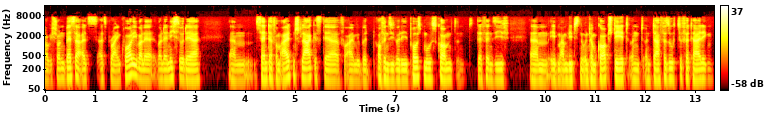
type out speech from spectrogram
glaube ich, schon besser als, als Brian Corley, weil er, weil er nicht so der ähm, Center vom alten Schlag ist, der vor allem über offensiv über die Post-Moves kommt und defensiv ähm, eben am liebsten unterm Korb steht und, und da versucht zu verteidigen,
